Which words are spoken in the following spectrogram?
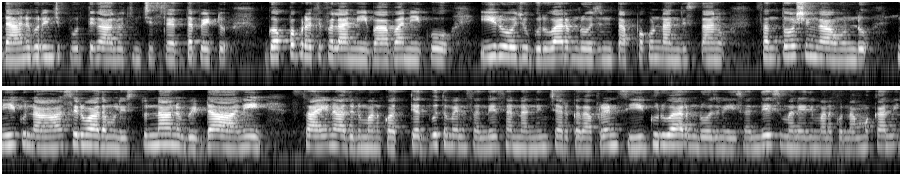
దాని గురించి పూర్తిగా ఆలోచించి శ్రద్ధ పెట్టు. గొప్ప ప్రతిఫలాన్ని బాబా నీకు ఈరోజు గురువారం రోజుని తప్పకుండా అందిస్తాను. సంతోషంగా ఉండు. నీకు నా ఆశీర్వాదములు ఇస్తున్నాను బిడ్డ అని సాయినాథుడు మనకు అత్యద్భుతమైన సందేశాన్ని అందించారు కదా ఫ్రెండ్స్. ఈ గురువారం రోజున ఈ సందేశం అనేది మనకు నమ్మకాన్ని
